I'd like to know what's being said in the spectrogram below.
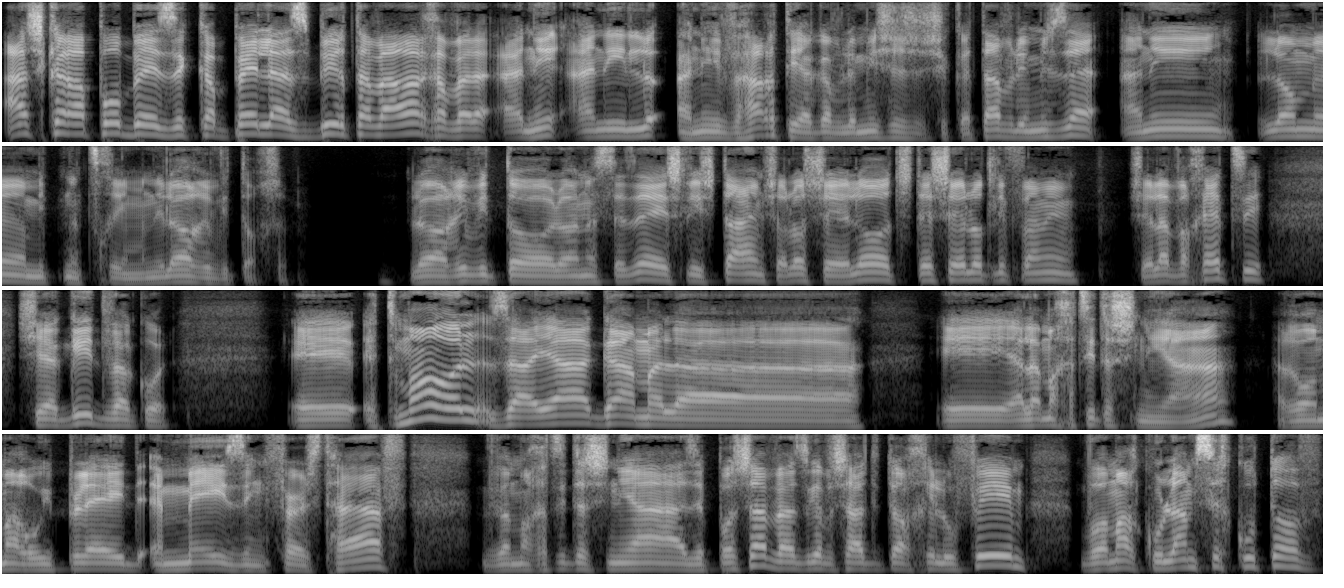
אשכרה פה באיזה קמפיין להסביר את המערך, אבל אני, אני לא, אני הבהרתי אגב למי ש, שכתב לי מזה, אני לא מהמתנצחים, אני לא אריב איתו עכשיו. לא אריב איתו, לא נעשה זה, יש לי שתיים, שלוש שאלות, שתי שאלות לפעמים, שאלה וחצי, שיגיד והכל. אה, אתמול זה היה גם על, ה, אה, על המחצית השנייה, הרי הוא אמר we played amazing first half, ובמחצית השנייה זה פה שם, ואז גם שאלתי אותו על חילופים, והוא אמר כולם שיחקו טוב.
